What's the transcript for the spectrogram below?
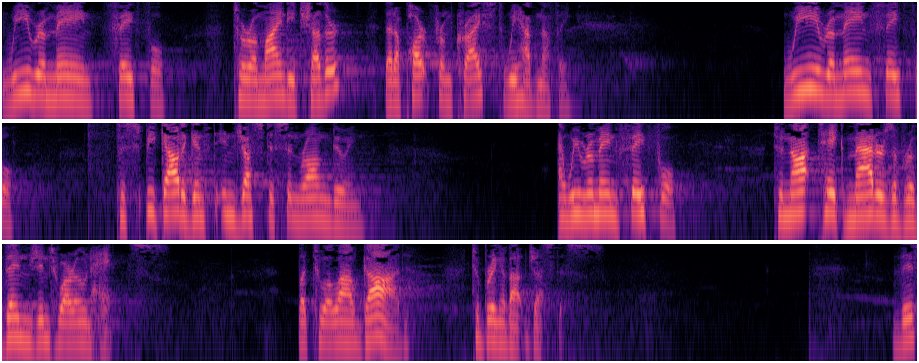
We remain faithful to remind each other that apart from Christ, we have nothing. We remain faithful to speak out against injustice and wrongdoing. And we remain faithful to not take matters of revenge into our own hands, but to allow God to bring about justice. This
